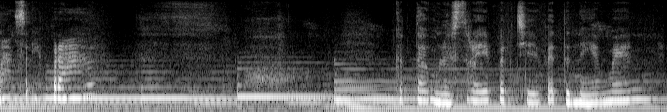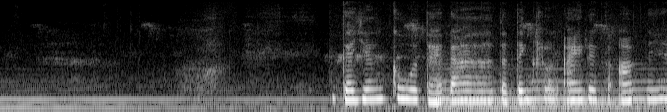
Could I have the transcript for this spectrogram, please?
បានស្អីប្រាគិតទៅមនុស្សស្រីពិតជាវេទនាមែន តែយើងគួរតែដើរទៅទិញខ្លួនឯងឬក៏អត់នេះ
